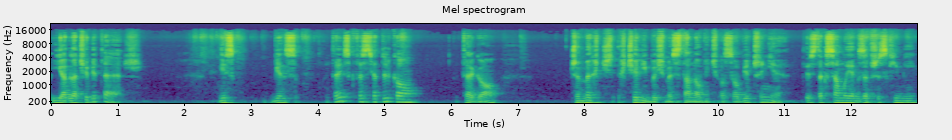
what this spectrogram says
I ja dla ciebie też. Jest, więc to jest kwestia tylko tego, czy my ch chcielibyśmy stanowić o sobie, czy nie. To jest tak samo jak ze wszystkimi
